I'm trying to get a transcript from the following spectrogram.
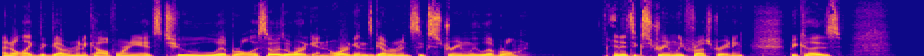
I don't like the government in California. It's too liberal. So is Oregon. Oregon's government's extremely liberal, and it's extremely frustrating because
